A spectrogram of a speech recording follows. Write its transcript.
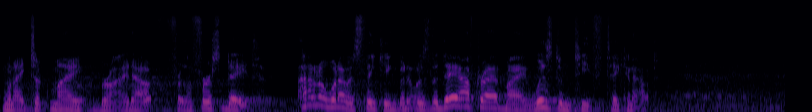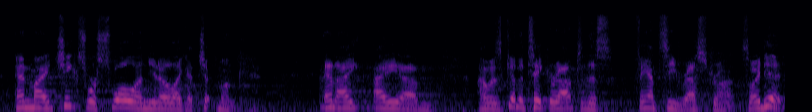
when I took my bride out for the first date, I don't know what I was thinking, but it was the day after I had my wisdom teeth taken out. And my cheeks were swollen, you know, like a chipmunk. And I, I, um, I was going to take her out to this fancy restaurant. So I did.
